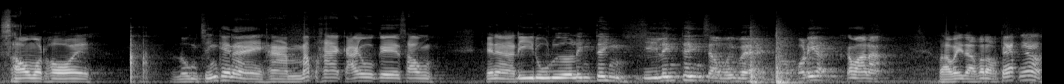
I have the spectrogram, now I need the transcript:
Sau một hồi, dùng chính cái này, hàn nắp hai cái ok xong. Thế là đi đu đưa linh tinh, đi linh tinh xong mới về. Có điện, các bạn ạ. Và bây giờ bắt đầu test nhá.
